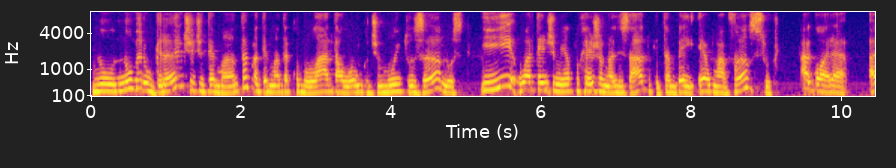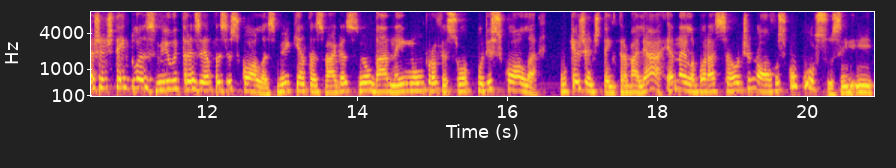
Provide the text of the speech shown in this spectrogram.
no número grande de demanda, uma demanda acumulada ao longo de muitos anos, e o atendimento regionalizado, que também é um avanço. Agora, a gente tem 2.300 escolas, 1.500 vagas não dá nenhum professor por escola. O que a gente tem que trabalhar é na elaboração de novos concursos. E, e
